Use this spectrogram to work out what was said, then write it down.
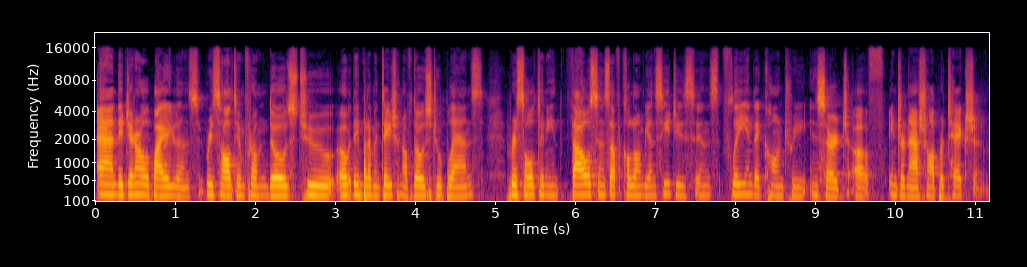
and the general violence resulting from those two, uh, the implementation of those two plans, resulting in thousands of Colombian citizens fleeing the country in search of international protection.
